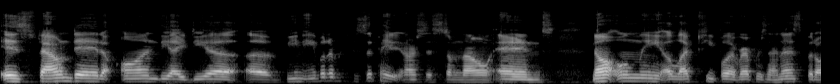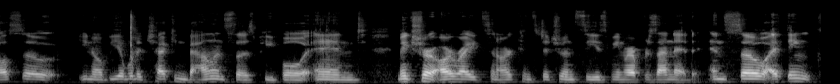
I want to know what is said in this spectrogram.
is founded on the idea of being able to participate in our system though and not only elect people that represent us but also you know be able to check and balance those people and make sure our rights and our constituency is being represented and so i think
